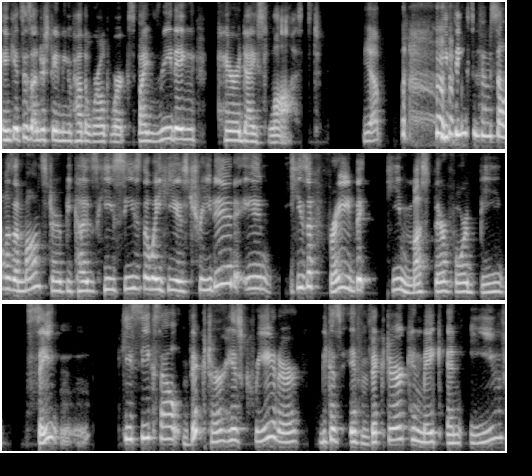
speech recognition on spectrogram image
and gets his understanding of how the world works by reading Paradise Lost. Yep. He thinks of himself as a monster because he sees the way he is treated and he's afraid that he must therefore be Satan. He seeks out Victor, his creator, because if Victor can make an Eve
